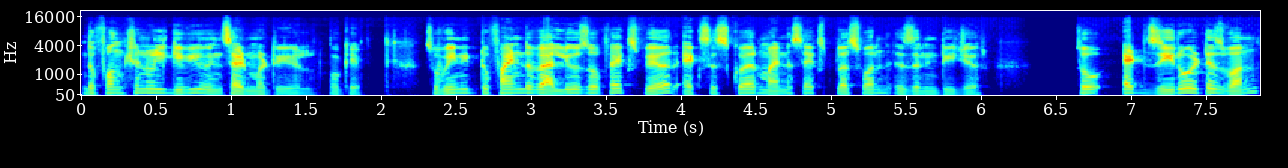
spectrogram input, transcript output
the function will give you inside material. Okay, so we need to find the values of x where x square minus x plus 1 is an integer. So at 0 it is 1.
